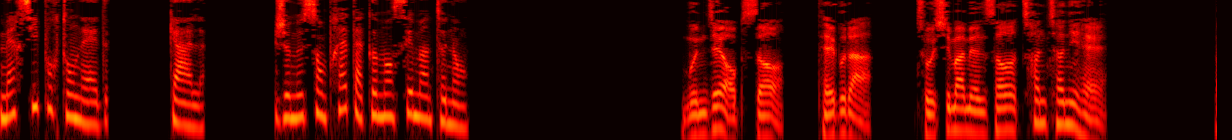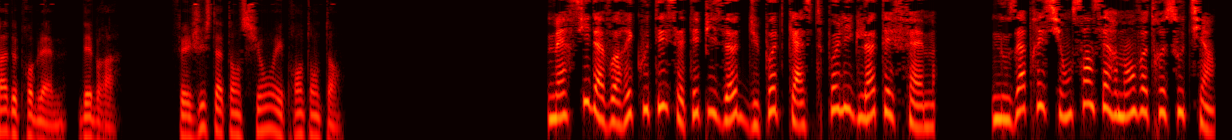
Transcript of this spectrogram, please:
Merci pour ton aide. Cal. Je me sens prête à commencer maintenant. 문제 없어. 데브라. 조심하면서 천천히 해. Pas de problème, Debra. Fais juste attention et prends ton temps. Merci d'avoir écouté cet épisode du podcast Polyglotte FM. Nous apprécions sincèrement votre soutien.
